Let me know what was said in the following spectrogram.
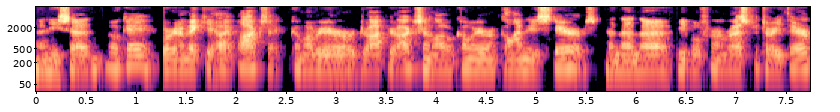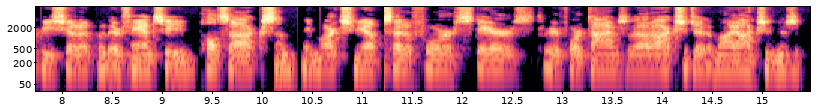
and he said, Okay, we're going to make you hypoxic. Come over here or drop your oxygen level. Come over here and climb these stairs. And then the people from respiratory therapy showed up with their fancy pulse ox and they marched me up a set of four stairs three or four times without oxygen. And my oxygen just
